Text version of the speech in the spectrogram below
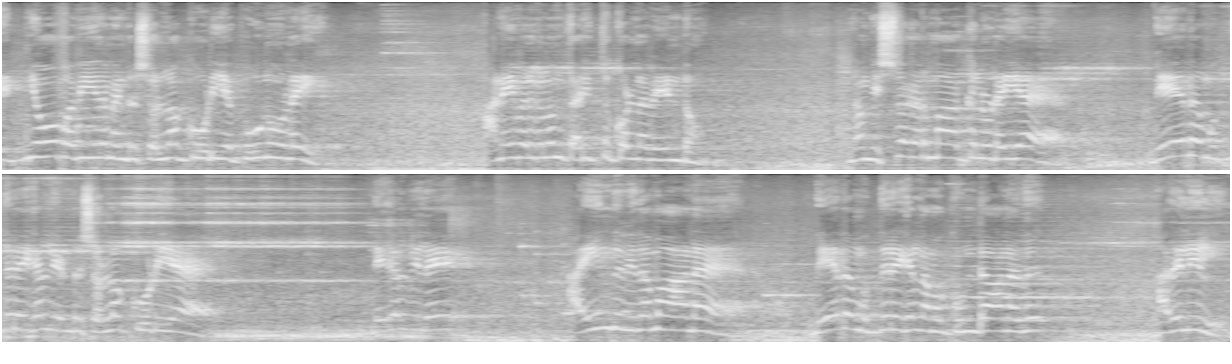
யக்ஞோபவீதம் என்று சொல்லக்கூடிய பூநூலை அனைவர்களும் தரித்து கொள்ள வேண்டும். நம் விஸ்வகர்மாக்களுடைய வேத முத்திரைகள் என்று சொல்லக்கூடிய நிகழ்விலே ஐந்து விதமான வேத முத்திரைகள் நமக்கு உண்டானது அதில்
